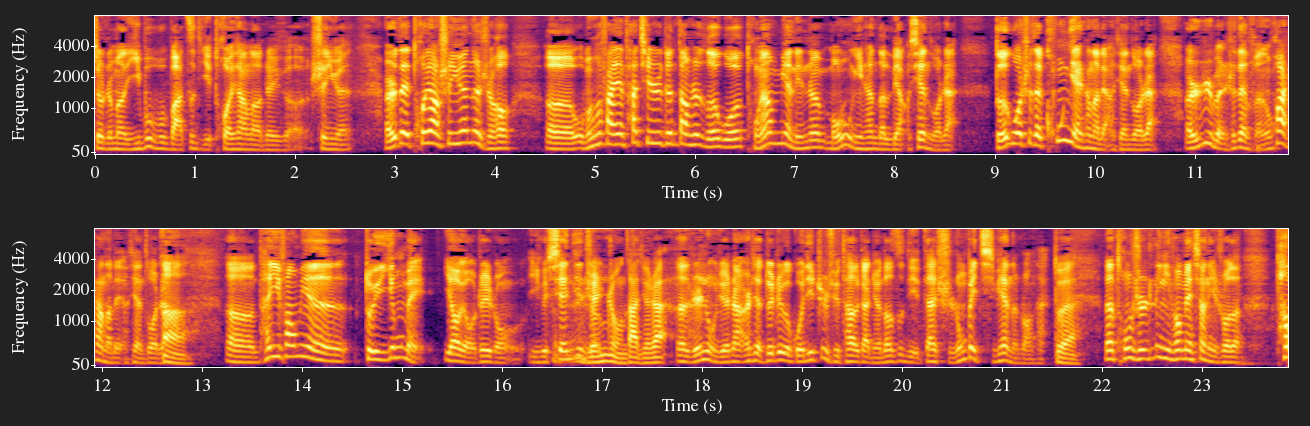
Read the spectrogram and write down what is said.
就这么一步步把自己拖向了这个深渊。而在拖向深渊的时候，呃，我们会发现他其实跟当时德国同样面临着某种意义上的两线作战。德国是在空间上的两线作战，而日本是在文化上的两线作战。嗯，呃，他一方面对英美要有这种一个先进的人种大决战，呃人种决战，而且对这个国际秩序，他感觉到自己在始终被欺骗的状态。对，那同时，另一方面，像你说的，他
